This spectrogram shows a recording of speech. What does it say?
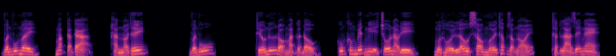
vân vũ mây, mắc cả cả, hắn nói thế. Vân vũ. Thiếu nữ đỏ mặt gật đầu, cũng không biết nghĩ chỗ nào đi, một hồi lâu sau mới thấp giọng nói, thật là dễ nghe.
